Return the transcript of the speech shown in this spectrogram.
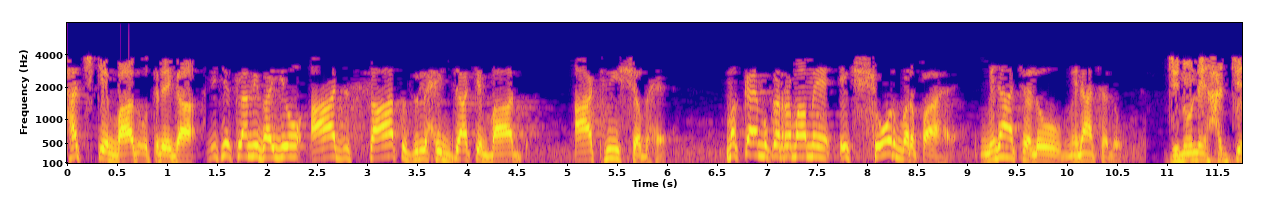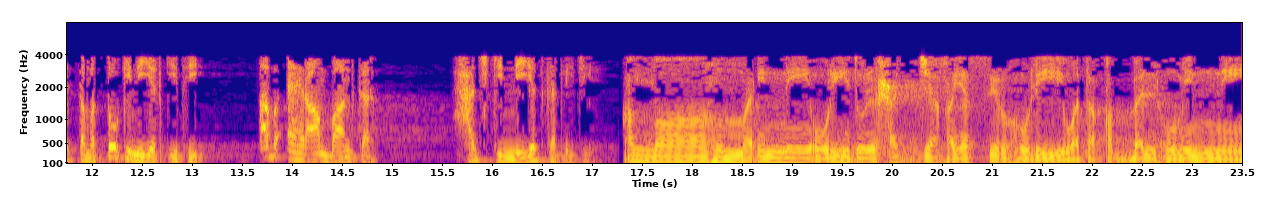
حج کے بعد اترے گا۔ نیچے اسلامی بھائیوں، آج سات ذوالحجہ کے بعد آٹھویں شب ہے۔ مکہ مکرمہ میں ایک شور برپا ہے۔ منا چلو منا چلو۔ جنہوں نے حج تمتو کی نیت کی تھی اب احرام باندھ کر حج کی نیت کر لیجیے اللهم إني أريد الحج فيسره لي وتقبله مني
